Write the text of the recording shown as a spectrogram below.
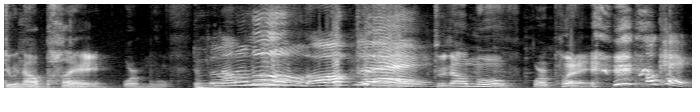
Do not play or move. Do not move or play。Do not move or play. OK，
